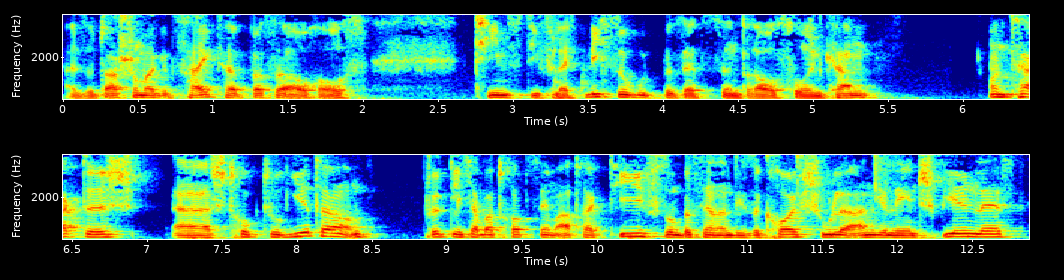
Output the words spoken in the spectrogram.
Also da schon mal gezeigt hat, was er auch aus Teams, die vielleicht nicht so gut besetzt sind, rausholen kann. Und taktisch äh, strukturierter und wirklich aber trotzdem attraktiv, so ein bisschen an diese Kreuzschule angelehnt spielen lässt.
